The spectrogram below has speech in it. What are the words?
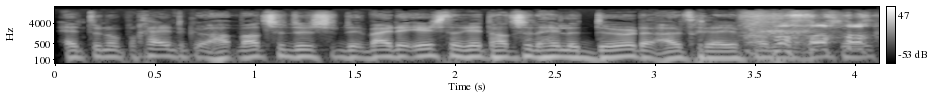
En toen op een gegeven moment had ze dus... de- Bij de eerste rit had ze de hele deur eruit gereden. Van dat was ook,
